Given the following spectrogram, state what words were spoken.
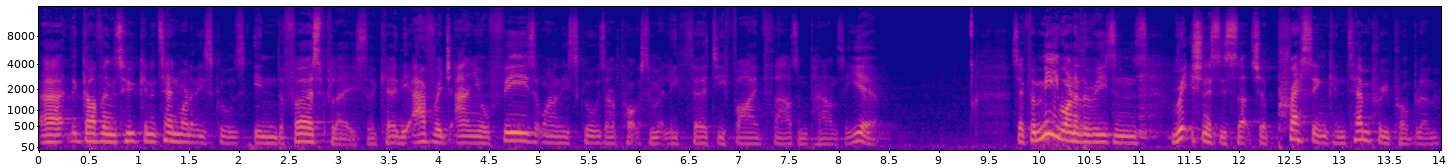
uh, that governs who can attend one of these schools in the first place. Okay, the average annual fees at one of these schools are approximately £35,000 a year. So, for me, one of the reasons richness is such a pressing contemporary problem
